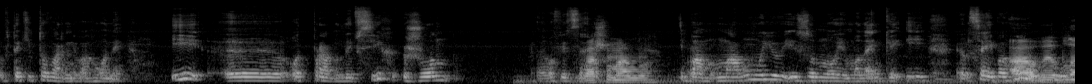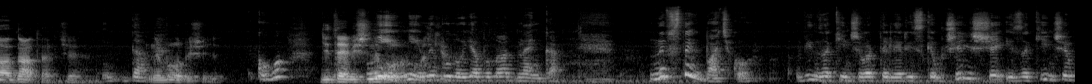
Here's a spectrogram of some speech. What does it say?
в такі товарні вагони, і е, відправили всіх жон офіцерів. вашу маму. І маму, маму мою і зо мною маленьке. І е, цей вагон. А ви була одна, так? Чи Да. не було більше дітей? Кого? Дітей більше не Ні, було? ні, не було, я була одненька. Не встиг батько. Він закінчив артилерійське училище і закінчив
